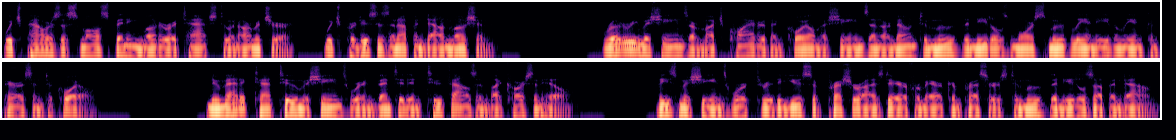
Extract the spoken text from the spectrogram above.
which powers a small spinning motor attached to an armature, which produces an up and down motion. Rotary machines are much quieter than coil machines and are known to move the needles more smoothly and evenly in comparison to coil. Pneumatic tattoo machines were invented in 2000 by Carson Hill. These machines work through the use of pressurized air from air compressors to move the needles up and down.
